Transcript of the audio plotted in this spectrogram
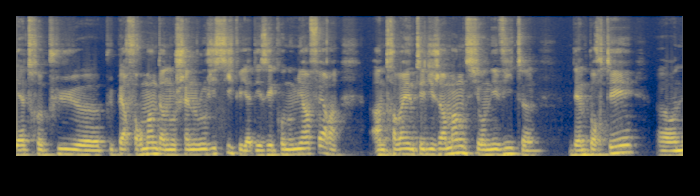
être plus, plus performant dans nos chaînes logistiques. Il y a des économies à faire. En travaillant intelligemment, si on évite d'importer, on,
